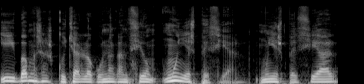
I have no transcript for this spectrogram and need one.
Y vamos a escucharlo con una canción muy especial, muy especial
